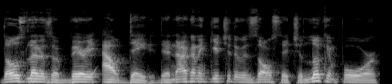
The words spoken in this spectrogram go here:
Those letters are very outdated. They're not going to get you the results that you're looking for.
